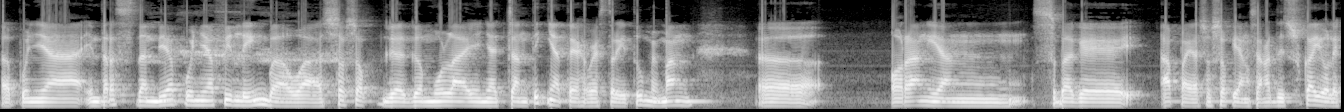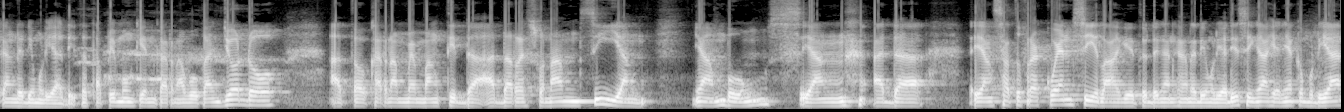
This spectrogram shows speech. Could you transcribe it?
e, punya interest dan dia punya feeling bahwa sosok gemulainya cantiknya Teh Westri itu memang e, orang yang sebagai apa ya sosok yang sangat disukai oleh Kang Deddy Mulyadi. Tetapi mungkin karena bukan jodoh atau karena memang tidak ada resonansi yang nyambung yang ada yang satu frekuensi lah gitu dengan Kang Deddy Mulyadi sehingga akhirnya kemudian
